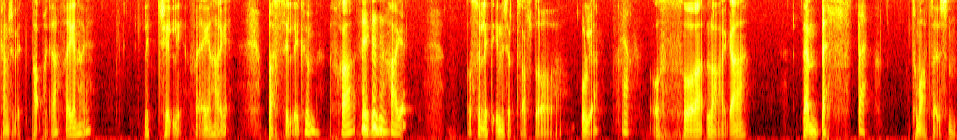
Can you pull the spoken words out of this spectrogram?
Kanskje litt paprika fra egen hage. Litt chili fra egen hage. Basilikum fra egen hage. Og så litt innkjøpt salt og olje. Ja. Og så lage den beste tomatsausen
